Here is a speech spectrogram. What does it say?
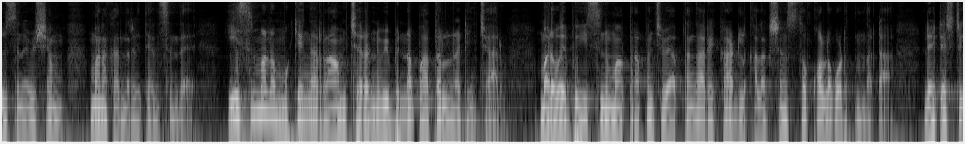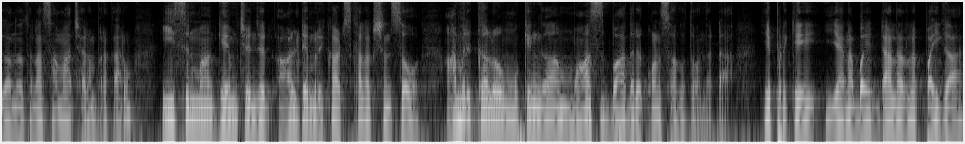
చూసిన విషయం మనకందరికీ తెలిసిందే. ఈ సినిమాలో ముఖ్యంగా రామ్ చరణ్ విభిన్న పాత్రలు నటించారు. మరోవైపు ఈ సినిమా ప్రపంచవ్యాప్తంగా రికార్డుల కలెక్షన్స్తో కొల్లగొడుతుందట. లేటెస్ట్గా అందుతున్న సమాచారం ప్రకారం ఈ cinema game changer all time records కలెక్షన్స్తో అమెరికాలో ముఖ్యంగా మాస్ బాధర కొనసాగుతోందట. ఇప్పటికే ఎనభై డాలర్ల పైగా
